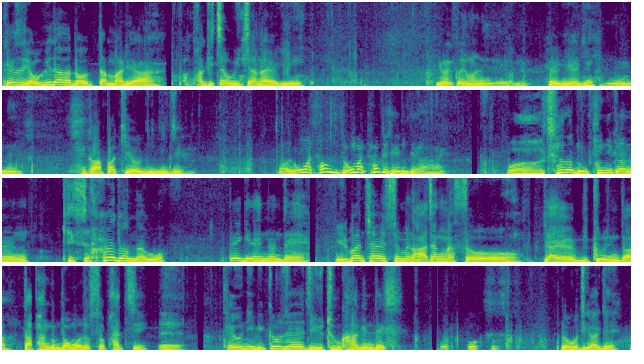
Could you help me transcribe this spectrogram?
그래서 여기다가 넣었단 말이야 바퀴 자국 있잖아 여기. 여기까지 올라왔네, 여기. 여기 여기? 여기네. 그러니까 앞바퀴 여기 이지? 아, 요거만 타도, 요거만 타도 되는데, 아. 와 차가 높으니까는 기스 하나도 안 나고 빼긴 했는데 일반 차였으면 아작났어. 야야 미끄러진다. 나 방금 넘어졌어. 봤지? 네. 대훈이 미끄러져야지 유튜브 각인데 너 어디 가게?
